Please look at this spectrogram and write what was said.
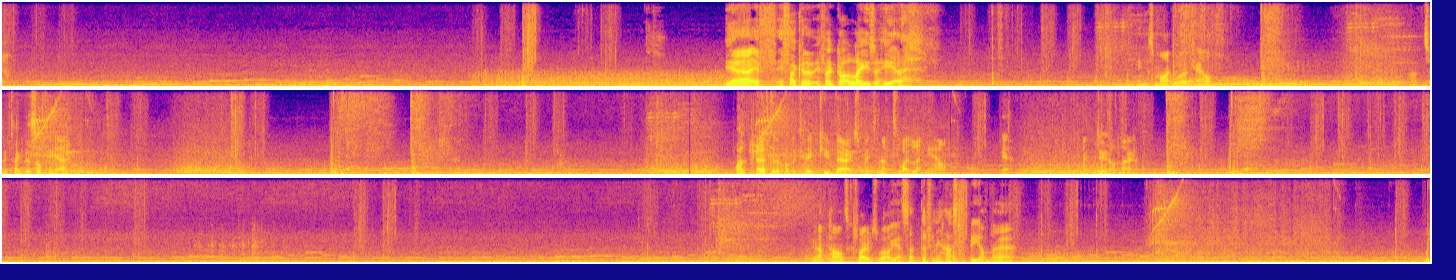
Yeah, if if I could have if I'd got a laser here, things might work out. Right, so we take this off here. Earth did I put the cube there expecting that to like let me out? Yeah. I do not know. that panel's closed as well, yes, that definitely has to be on there.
